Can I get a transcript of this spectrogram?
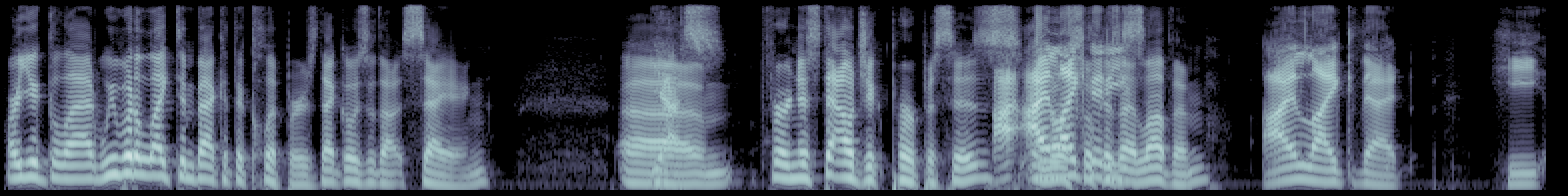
Are you glad? We would have liked him back at the Clippers. That goes without saying. Um, Yes. For nostalgic purposes. I- I like that 'cause I love him. I like that he.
